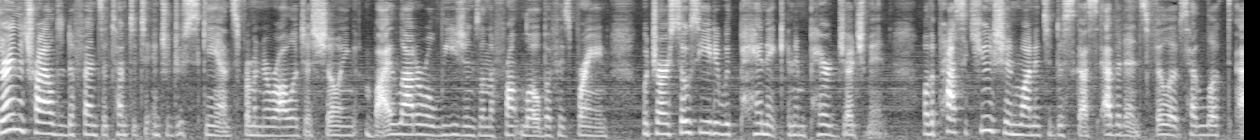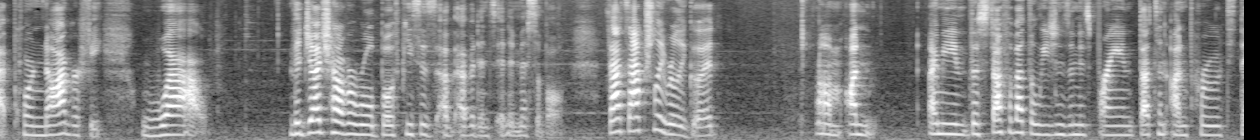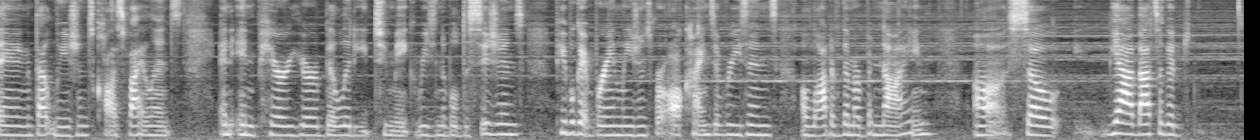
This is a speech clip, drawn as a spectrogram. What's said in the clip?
During the trial, the defense attempted to introduce scans from a neurologist showing bilateral lesions on the front lobe of his brain, which are associated with panic and impaired judgment. While the prosecution wanted to discuss evidence, Phillips had looked at pornography. Wow. The judge, however, ruled both pieces of evidence inadmissible. That's actually really good. Um, on I mean, the stuff about the lesions in his brain, that's an unproved thing that lesions cause violence and impair your ability to make reasonable decisions. People get brain lesions for all kinds of reasons. A lot of them are benign. Uh, so, yeah, that's a good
